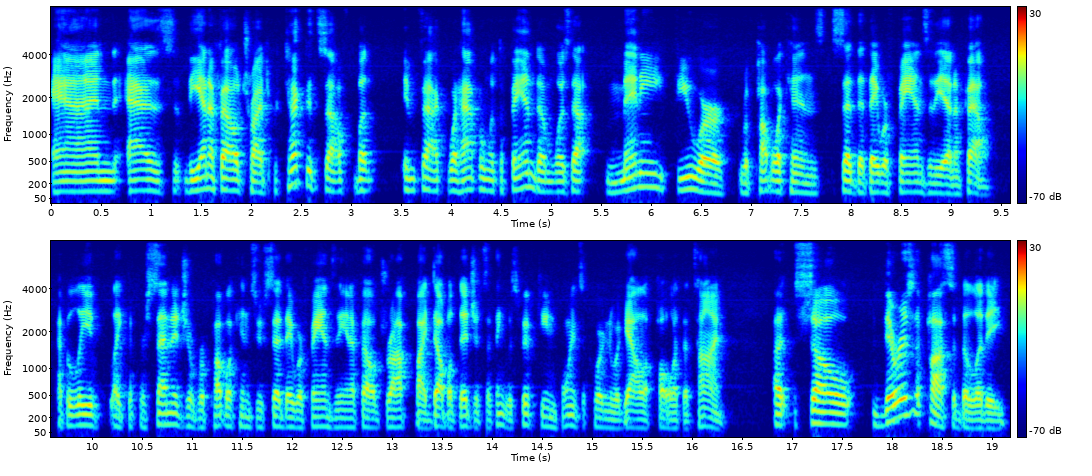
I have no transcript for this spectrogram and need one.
And as the NFL tried to protect itself, but in fact, what happened with the fandom was that many fewer Republicans said that they were fans of the NFL. I believe like the percentage of Republicans who said they were fans of the NFL dropped by double digits. I think it was 15 points according to a Gallup poll at the time. Uh, so there is a possibility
